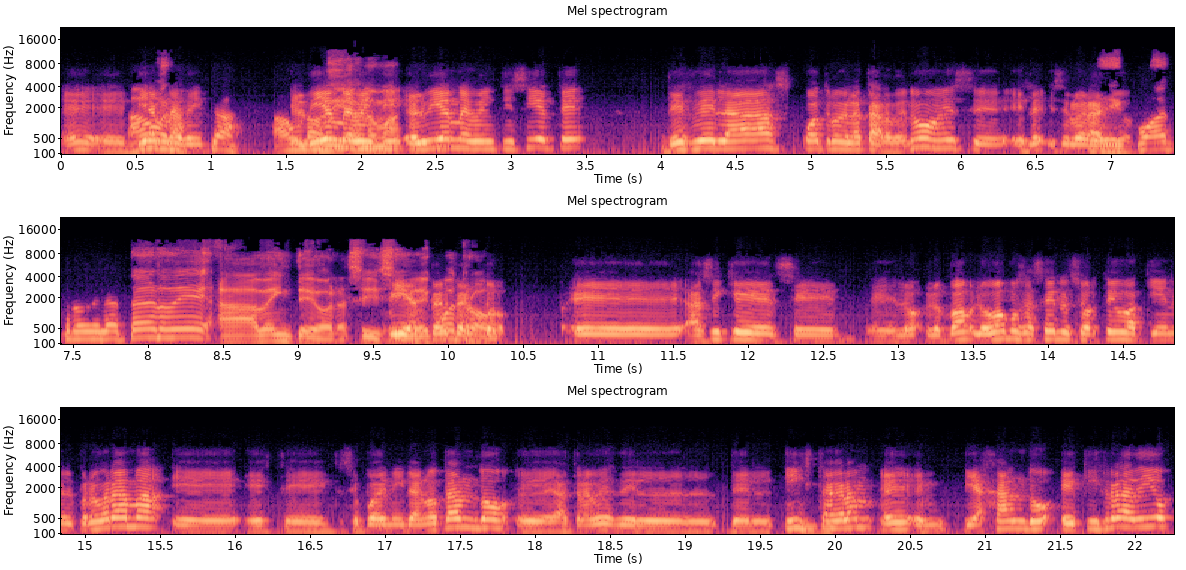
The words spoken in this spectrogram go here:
eh, el, viernes Ahora, 20 ya, a el, unos viernes días 20 nomás. el viernes 27 desde las 4 de la tarde, ¿no? Es, eh, es, es el De horario. 4 de la tarde a 20 horas, sí, sí, Bien, de 4 perfecto. eh, así que se, eh, lo, vamos a hacer el sorteo aquí en el programa. Eh, este, se pueden ir anotando a través del, Instagram, Viajando X Radio.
